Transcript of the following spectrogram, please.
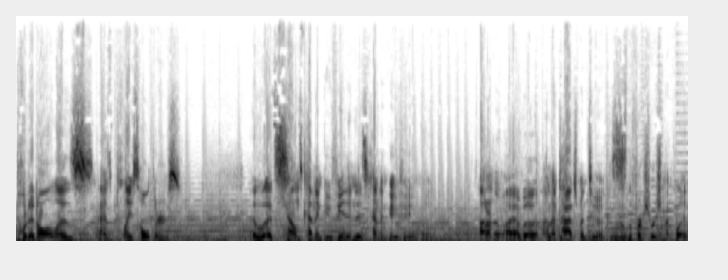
put it all as as placeholders. It, it sounds kind of goofy, and it is kind of goofy, but I don't know. I have a, an attachment to it because this is the first version I played.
